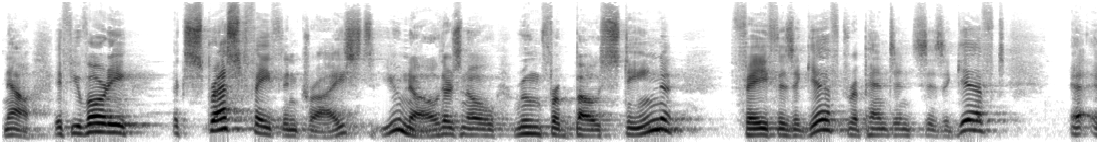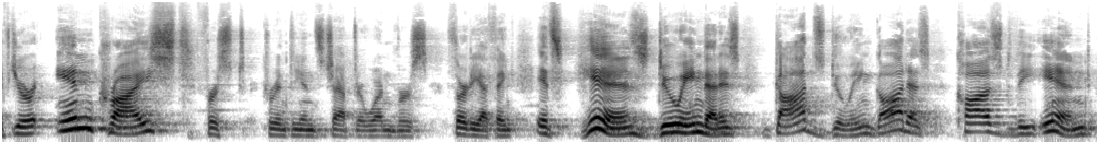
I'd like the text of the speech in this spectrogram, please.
Now, if you've already expressed faith in Christ, you know there's no room for boasting. Faith is a gift. Repentance is a gift. Uh, if you're in Christ, First Corinthians chapter 1 verse 30, I think, it's His doing that is God's doing. God has caused the end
